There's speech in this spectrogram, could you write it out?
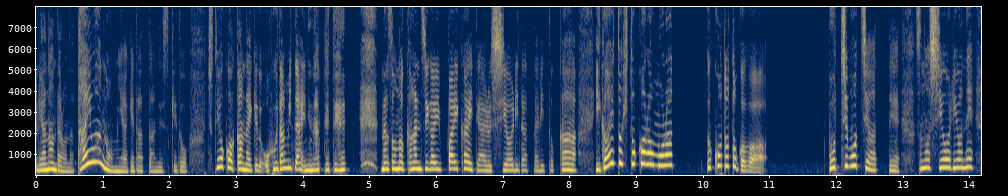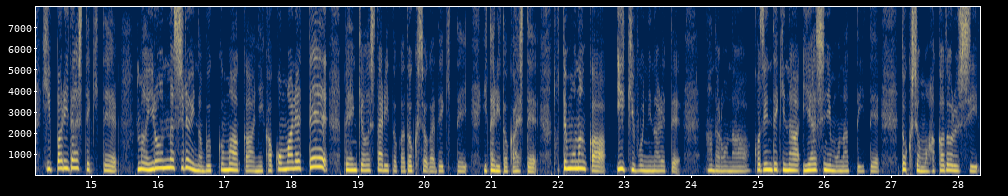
れはなんだろうな、台湾のお土産だったんですけど、ちょっとよくわかんないけど、お札みたいになってて 謎の漢字がいっぱい書いてあるしおりだったりとか、意外と人からもらうこととかがぼちぼちあって、そのしおりをね、引っ張り出してきて、まあいろんな種類のブックマーカーに囲まれて、勉強したりとか読書ができていたりとかして、とってもなんかいい気分になれて、なんだろうな、個人的な癒しにもなっていて、読書もはかどるし、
